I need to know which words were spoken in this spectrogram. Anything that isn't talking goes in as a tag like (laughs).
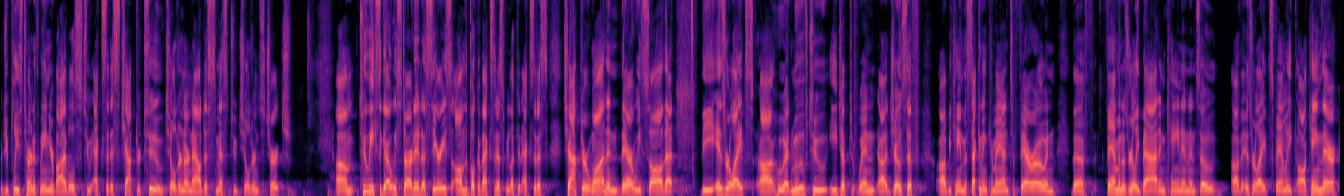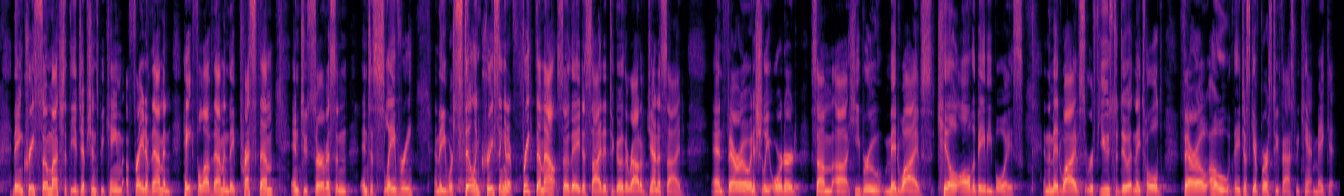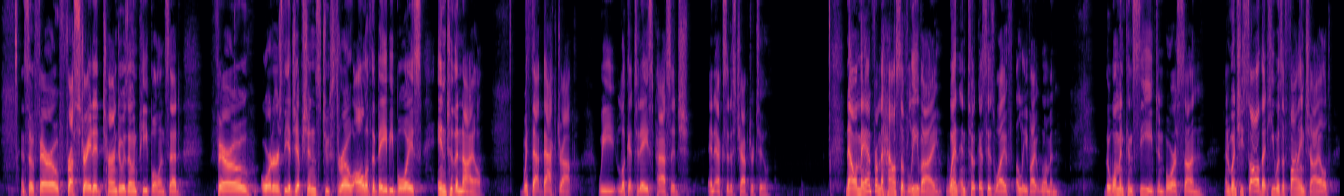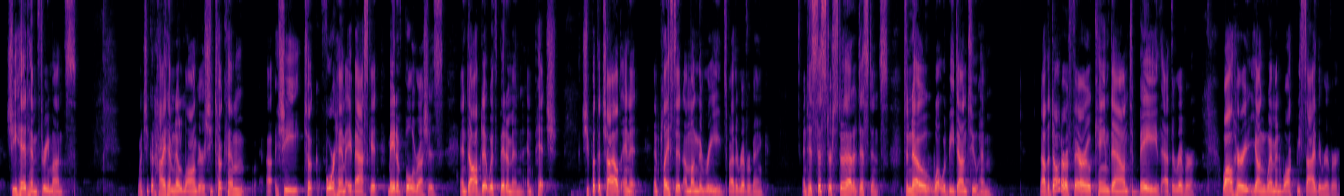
Would you please turn with me in your Bibles to Exodus chapter 2? Children are now dismissed to Children's Church. Um, two weeks ago, we started a series on the book of Exodus. We looked at Exodus chapter 1, and there we saw that the Israelites uh, who had moved to Egypt when uh, Joseph uh, became the second in command to Pharaoh, and the famine was really bad in Canaan, and so uh, the Israelites' family uh, came there. They increased so much that the Egyptians became afraid of them and hateful of them, and they pressed them into service and into slavery. And they were still increasing, and it freaked them out, so they decided to go the route of genocide. And Pharaoh initially ordered some uh, Hebrew midwives kill all the baby boys. And the midwives refused to do it, and they told Pharaoh, Oh, they just give birth too fast. We can't make it. And so Pharaoh, frustrated, turned to his own people and said, Pharaoh orders the Egyptians to throw all of the baby boys into the Nile. With that backdrop, we look at today's passage in Exodus chapter 2. Now, a man from the house of Levi went and took as his wife a Levite woman. The woman conceived and bore a son, and when she saw that he was a fine child, she hid him three months. When she could hide him no longer, she took him uh, she took for him a basket made of bulrushes and daubed it with bitumen and pitch. She put the child in it and placed it among the reeds by the river bank. And his sister stood at a distance to know what would be done to him. Now the daughter of Pharaoh came down to bathe at the river, while her young women walked beside the river.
